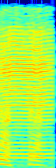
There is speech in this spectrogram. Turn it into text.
hey.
